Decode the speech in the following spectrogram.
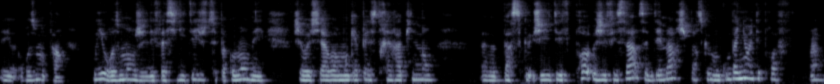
et heureusement, enfin, oui, heureusement, j'ai des facilités, je ne sais pas comment, mais j'ai réussi à avoir mon CAPES très rapidement parce que j'ai été j'ai fait ça, cette démarche, parce que mon compagnon était prof. Voilà,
